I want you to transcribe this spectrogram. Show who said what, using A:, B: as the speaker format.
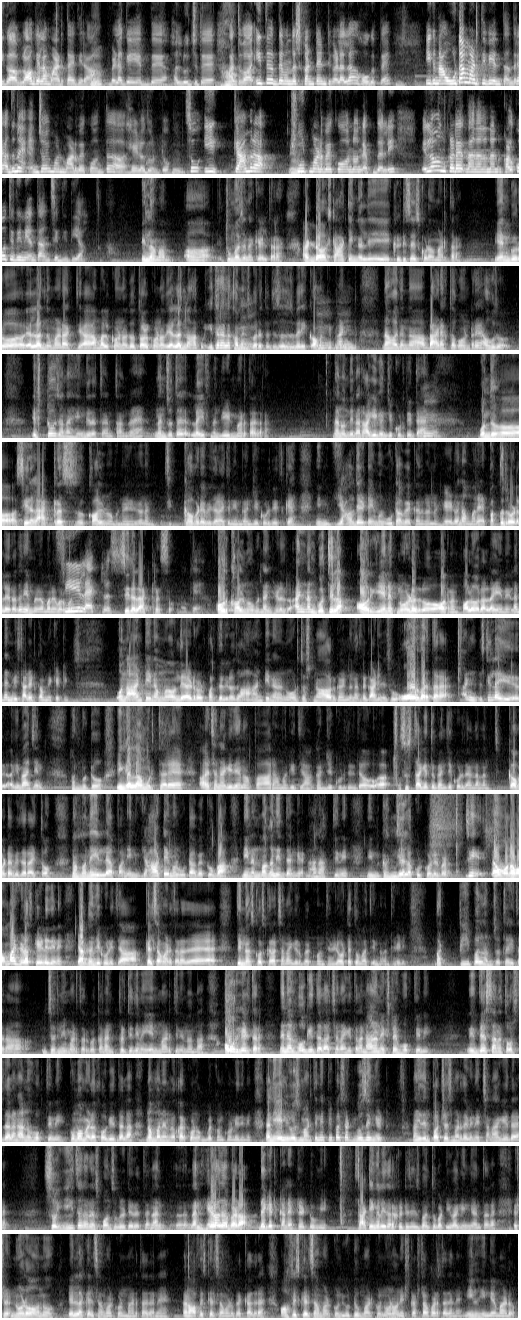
A: ಈಗ ವ್ಲಾಗ್ ಎಲ್ಲ ಮಾಡ್ತಾ ಇದ್ದೀರಾ? ಬೆಳಗ್ಗೆ ಎದ್ದೆ ಹಲ್ಲುಜ್ಜದೆ ಅಥವಾ ಈ ತರದ್ದೇ ಒಂದಷ್ಟು ಕಂಟೆಂಟ್ಗಳೆಲ್ಲ ಹೋಗುತ್ತೆ. ಈಗ ನಾವು ಊಟ ಮಾಡ್ತೀವಿ ಅಂತಂದ್ರೆ ಅದನ್ನ ಎಂಜಾಯ್ ಮಾಡಿ ಮಾಡ್ಬೇಕು ಅಂತ ಹೇಳೋದುಂಟು. ಸೊ ಈ ಕ್ಯಾಮ್ರಾ ಶೂಟ್ ಮಾಡ್ಬೇಕು ಅನ್ನೋ ನೆಪದಲ್ಲಿ ಎಲ್ಲೋ ಒಂದ್ ಕಡೆ ನಾನು ನಾನು ಕಳ್ಕೊತಿದ್ದೀನಿ ಅಂತ ಅನ್ಸಿದ್ದಿದ್ಯಾ
B: ಇಲ್ಲ ಮ್ಯಾಮ್. ತುಂಬ ಜನ ಕೇಳ್ತಾರೆ. ಆ್ಯಂಡ್ ಸ್ಟಾರ್ಟಿಂಗಲ್ಲಿ ಕ್ರಿಟಿಸೈಸ್ ಕೂಡ ಮಾಡ್ತಾರೆ. ಏನು ಗುರು ಎಲ್ಲದನ್ನೂ ಮಾಡಾಕ್ತೀಯಾ? ಮಲ್ಕೊಳೋದು ತೊಳ್ಕೊಳೋದು ಎಲ್ಲದನ್ನು ಹಾಕು ಈ ಥರ ಎಲ್ಲ ಕಮೆಂಟ್ಸ್ ಬರುತ್ತೆ. This is very common people and ನಾವು ಅದನ್ನು ಬ್ಯಾಡಾಗಿ ತೊಗೊಂಡ್ರೆ ಹೌದು. ಎಷ್ಟೋ ಜನ ಹೆಂಗಿರುತ್ತೆ ಅಂತಂದರೆ ನನ್ನ ಜೊತೆ ಲೈಫ್ನ ಲೀಡ್ ಮಾಡ್ತಾ ಇದ್ದಾರೆ ನಾನು ಒಂದಿನ ರಾಗಿ ಗಂಜಿ ಕುಡ್ತಿದ್ದೆ ಒಂದು ಸೀರಿಯಲ್ ಆ್ಯಕ್ಟ್ರೆಸ್ ಕಾಲ್ ಮಾಡ್ಬಿಟ್ಟು ನಾನು ನಂಗೆ ಸಿಕ್ಕಾಪಟ್ಟೆ ಬೇಜಾರಾಯ್ತು ನಿನ್ನ ಗಂಜಿ ಕುಡಿದಿದ್ದಕ್ಕೆ ನೀನು ಯಾವುದೇ ಟೈಮಲ್ಲಿ ಊಟ ಬೇಕಂದ್ರೂ ಹೇಳು ನಮ್ಮ ಮನೆ ಪಕ್ಕದ ರೋಡಲ್ಲೇ ಇರೋದು ನಿಮ್ಮ ನಮ್ಮ ಮನೆ
A: serial actress
B: serial actress
A: okay
B: ಅವ್ರು ಕಾಲ್ ಮಾಡ್ಬಿಟ್ಟು ನಂಗೆ ಹೇಳಿದ್ರು. ಆ್ಯಂಡ್ ನಂಗೆ ಗೊತ್ತಿಲ್ಲ ಅವ್ರು ಏನಕ್ಕೆ ನೋಡಿದ್ರು ಅವ್ರು ನನ್ನ ಫಾಲೋವರ್ ಅಲ್ಲ ಏನಿಲ್ಲ ದೆನ್ ವಿ ಸ್ಟಾರ್ಟೆಡ್ ಕಮ್ಯುನಿಕೇಟಿಂಗ್ ಒಂದು ಆಂಟಿ ನಮ್ಮ ಒಂದು ಎರಡು ರೋಡ್ ಪಕ್ಕದಲ್ಲಿರೋದು ಆ ಆಂಟಿ ನನ್ನ ನೋಡಿದ ತಕ್ಷಣ ಅವ್ರ ಗಂಡನ ಹತ್ರ ಗಾಡಿ ನಿಲ್ಸ್ಬಿಟ್ಟು ಓಡ್ ಬರ್ತಾರೆ. ಆ್ಯಂಡ್ ಸ್ಟಿಲ್ ಐ ಇಮ್ಯಾಜಿನ್ ಬಂದ್ಬಿಟ್ಟು ಹಿಂಗೆಲ್ಲ ಮುಡ್ತಾರೆ ಚೆನ್ನಾಗಿದೆಯೇನಪ್ಪ, ಆರಾಮಾಗಿದ್ಯಾ? ಗಂಜಿ ಕುಡ್ದಿದ್ದೆ. ಸುಸ್ತಾಗಿತ್ತು, ಗಂಜಿ ಕುಡ್ದೆ ಅಂತ ನಂಗೆ ಚಿಕ್ಕಾಪಟ್ಟೆ ಬೇಜಾರಾಯಿತು. ನಮ್ಮ ಮನೆ ಇಲ್ಲೇ ಅಪ್ಪ, ನೀನು ಯಾವ ಟೈಮಲ್ಲಿ ಊಟ ಬೇಕು, ಬಾ. ನೀನು ನನ್ನ ಮಗನ ಇದ್ದಂಗೆ, ನಾನು ಹಾಕ್ತೀನಿ. ನೀನು ಗಂಜಿ ಎಲ್ಲ ಕುಡ್ಕೊಂಡಿರ್ಬೇಡ. ಸಿ ನಾವು ನಮ್ಮಮ್ಮ ಹೇಳೋದು ಕೇಳಿದ್ದೀನಿ ಯಾಕೆ ಗಂಜಿ ಕುಡಿತೀಯಾ? ಕೆಲಸ ಮಾಡ್ತಾರದೇ ತಿನ್ನೋಸ್ಕೋಸ್ಕರ ಚೆನ್ನಾಗಿರ್ಬೇಕು ಅಂತ ಹೇಳಿ, ಹೊಟ್ಟೆ ತುಂಬ ತಿನ್ನು ಅಂತ ಹೇಳಿ. ಬಟ್ ಪೀಪಲ್ ನಮ್ಮ ಜೊತೆ ಈ ಥರ ಜರ್ನಿ ಮಾಡ್ತಾರೆ ಗೊತ್ತಾ? ನಾನು ಪ್ರತಿದಿನ ಏನು ಮಾಡ್ತೀನಿ ಅನ್ನೋದನ್ನ ಅವ್ರು ಹೇಳ್ತಾರೆ. ನೀನು ಅಲ್ಲಿ ಹೋಗಿದ್ದಲ್ಲ, ಚೆನ್ನಾಗಿತ್ತಲ್ಲ, ನಾನು ನೆಕ್ಸ್ಟ್ ಟೈಮ್ ಹೋಗ್ತೀನಿ. ನೀನು ದೇವಸ್ಥಾನ ತೋರಿಸಿದಲ್ಲ ನಾನು ಹೋಗ್ತೀನಿ. ಕುಂಭಮೇಳಕ್ಕೆ ಹೋಗಿದ್ದಲ್ಲ ನಮ್ಮನೆಯೂ ಕರ್ಕೊಂಡು ಹೋಗ್ಬೇಕು ಅಂದ್ಕೊಂಡಿದ್ದೀನಿ ನಾನು ಏನು ಯೂಸ್ ಮಾಡ್ತೀನಿ? ಪೀಪಲ್ ಸ್ಟಾರ್ಟ್ ಯೂಸಿಂಗ್ ಇಟ್ ನಾನು ಇದನ್ನು ಪರ್ಚೇಸ್ ಮಾಡಿದೀನಿ ಚೆನ್ನಾಗಿದೆ. ಸೊ ಈ ಥರ ರೆಸ್ಪಾನ್ಸಿಬಿಲಿಟಿ ಇರುತ್ತೆ. ನಾನು ನಾನು ಹೇಳೋದೇ ಬೇಡ. They get connected to me ಸ್ಟಾರ್ಟಿಂಗಲ್ಲಿ ಈ ಥರ ಕ್ರಿಟಿಸೈಸ್ ಬಂತು ಬಟ್ ಇವಾಗ ಹೆಂಗೆ ಅಂತಾರೆ ಎಷ್ಟು ನೋಡು ಅವನು ಎಲ್ಲ ಕೆಲಸ ಮಾಡ್ಕೊಂಡು ಮಾಡ್ತಾ ಇದ್ದಾನೆ. ನಾನು ಆಫೀಸ್ ಕೆಲಸ ಮಾಡಬೇಕಾದ್ರೆ ಆಫೀಸ್ ಕೆಲಸ ಮಾಡ್ಕೊಂಡು ಯೂಟ್ಯೂಬ್ ಮಾಡ್ಕೊಂಡು ನೋಡು ಅವ್ನು ಎಷ್ಟು ಕಷ್ಟಪಡ್ತಾ ಇದ್ದಾನೆ. ನೀನು ಹಿಂಗೆ ಮಾಡು.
